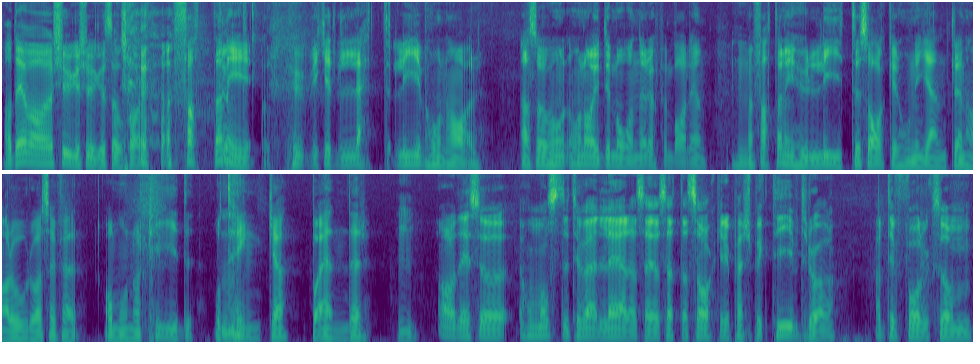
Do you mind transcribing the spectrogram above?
ja, det var 2020 so far. fattar ni hur, vilket lätt liv hon har? Alltså hon, hon har ju demoner uppenbarligen. Mm. Men fattar ni hur lite saker hon egentligen har att oroa sig för? Om hon har tid att Mm. tänka på änder. Ja, det är så. Hon måste tyvärr lära sig att sätta saker i perspektiv tror jag. Att det är folk som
